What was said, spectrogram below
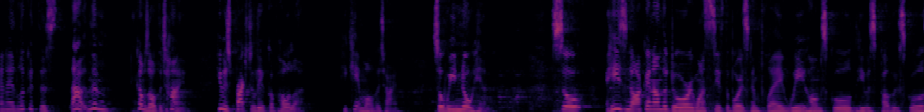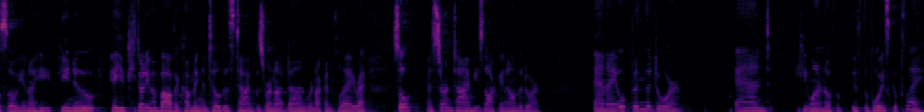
and I look at this. Oh, and then he comes all the time. He was practically a Coppola. He came all the time. So we know him. So he's knocking on the door. He wants to see if the boys can play. We homeschooled. He was public school, so you know he, he knew, hey, you don't even bother coming until this time because we're not done. We're not going to play, right? So at a certain time, he's knocking on the door. And I open the door, and he wanted to know if the, if the boys could play.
